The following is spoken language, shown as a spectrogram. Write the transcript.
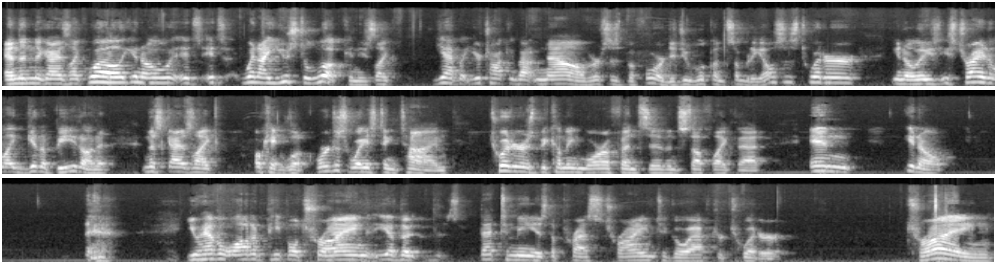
And then the guy's like, "Well, you know, it's it's when I used to look." And he's like, "Yeah, but you're talking about now versus before. Did you look on somebody else's Twitter?" You know, he's he's trying to like get a beat on it. And this guy's like, "Okay, look, we're just wasting time. Twitter is becoming more offensive and stuff like that." And you know, you have a lot of people trying. You have the that to me is the press trying to go after Twitter, trying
